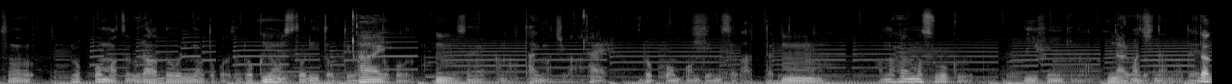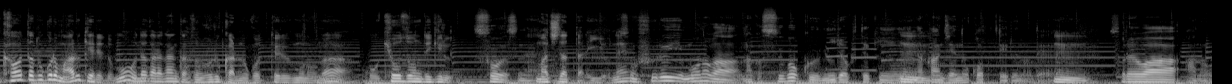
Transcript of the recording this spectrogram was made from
その六本松裏通りのところですね。64ストリートっていうところですね、あのタイ町がはい。六本ポンっていう店があったりとか、うん。あの辺もすごくいい雰囲気の街なので。だから変わったところもあるけれども、だからなんかその古くから残ってるものがこう共存できるそうですね。街だったらいいよね。古いものがなんかすごく魅力的な感じで残っているので、うん。それはあのや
